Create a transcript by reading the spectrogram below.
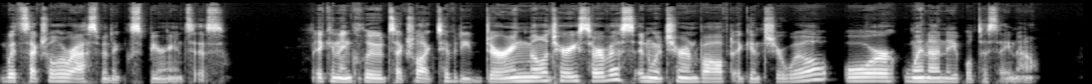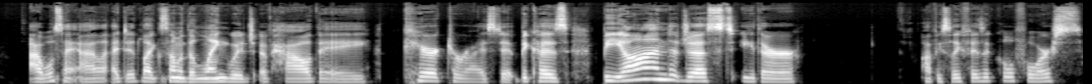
with sexual harassment experiences. It can include sexual activity during military service in which you're involved against your will or when unable to say no. I will say I, I did like some of the language of how they characterized it because beyond just either obviously physical force,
